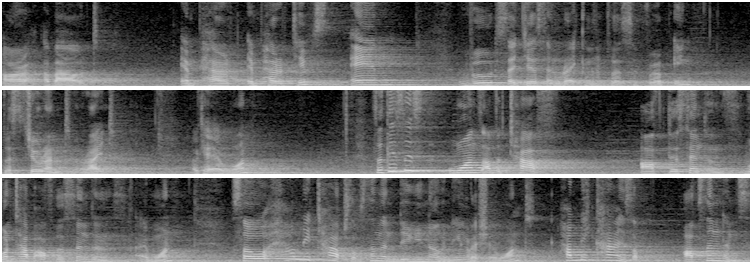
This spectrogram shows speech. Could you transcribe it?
are about imper imperatives and would suggest and recommend plus verb in plus gerund all right okay everyone? So this is one of the top of the sentence one type of the sentence everyone so how many types of sentence do you know in english I want? how many kinds of, of sentence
